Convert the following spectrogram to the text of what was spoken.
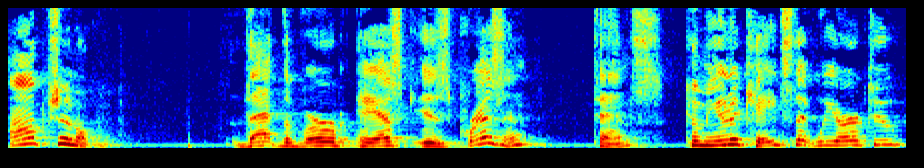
optional. That the verb ask is present tense communicates that we are to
